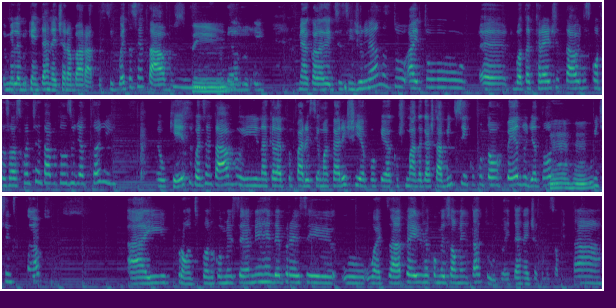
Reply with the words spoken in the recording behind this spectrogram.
eu me lembro que a internet era barata, 50 centavos. Sim. Eu lembro que minha colega disse assim, Juliano, tu, aí tu, é, tu bota crédito e tal, e desconta só 50 centavos, tu usa o dia todinho o quê? 50 centavos? E naquela época parecia uma caristia, porque é acostumada a gastar 25 com torpedo o dia todo, uhum. 25 centavos. Aí, pronto, quando comecei a me render para esse o, o, WhatsApp, aí já começou a aumentar tudo. A internet já começou a aumentar.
